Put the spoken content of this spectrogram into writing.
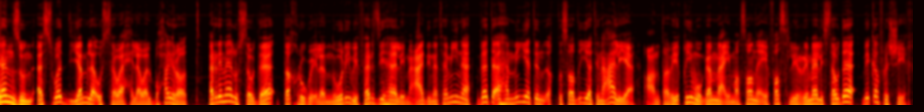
كنز أسود يملأ السواحل والبحيرات. الرمال السوداء تخرج إلى النور بفرزها لمعادن ثمينة ذات أهمية اقتصادية عالية عن طريق مجمع مصانع فصل الرمال السوداء بكفر الشيخ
